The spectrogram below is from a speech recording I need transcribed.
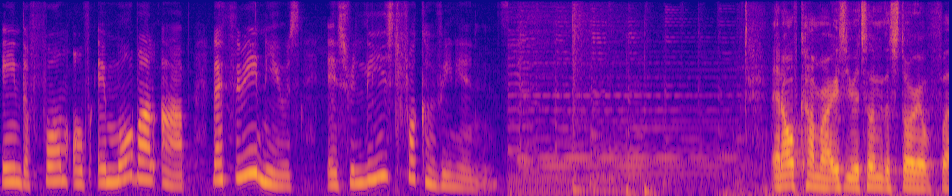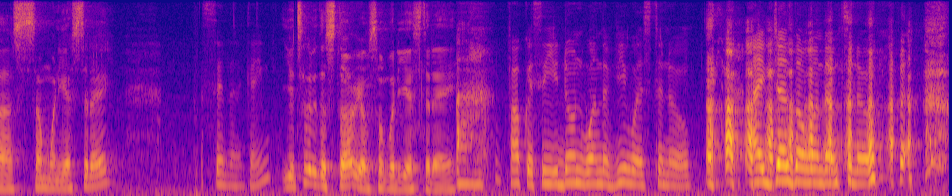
in the form of a mobile app, the 3 News is released for convenience. And off camera, is you were telling me the story of uh, someone yesterday. Say that again. You're telling me the story of somebody yesterday. Uh, Paa Kwesi, you don't want the viewers to know. I just don't want them to know.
